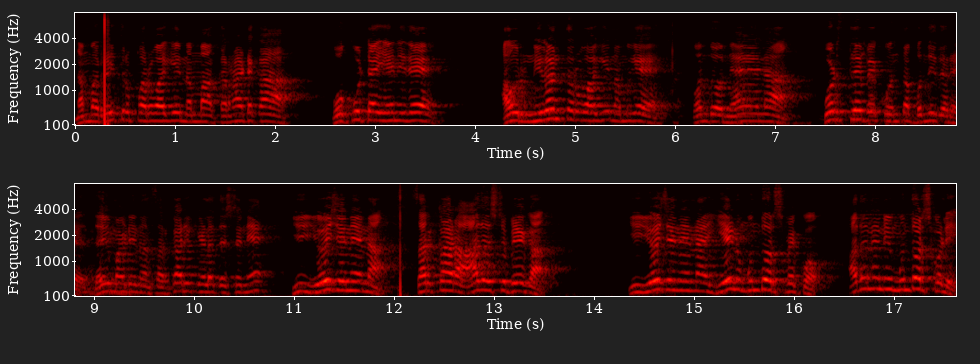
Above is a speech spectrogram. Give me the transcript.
ನಮ್ಮ ರೈತರ ಪರವಾಗಿ ನಮ್ಮ ಕರ್ನಾಟಕ ಒಕ್ಕೂಟ ಏನಿದೆ, ಅವರು ನಿರಂತರವಾಗಿ ನಮಗೆ ಒಂದು ನ್ಯಾಯನ ಕೊಡಿಸ್ಲೇಬೇಕು ಅಂತ ಬಂದಿದ್ದಾರೆ. ದಯಮಾಡಿ ನಾನು ಸರ್ಕಾರಿ ಕೇಳೋದಷ್ಟೇ ಈ ಯೋಜನೆಯನ್ನ ಸರ್ಕಾರ ಆದಷ್ಟು ಬೇಗ, ಈ ಯೋಜನೆಯನ್ನ ಏನು ಮುಂದುವರಿಸ್ಬೇಕು, ಅದನ್ನ ನೀವು ಮುಂದುವರ್ಸ್ಕೊಳ್ಳಿ.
